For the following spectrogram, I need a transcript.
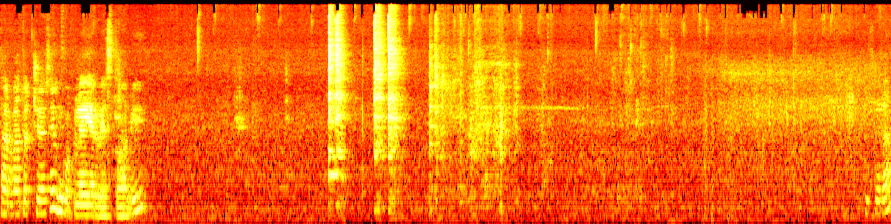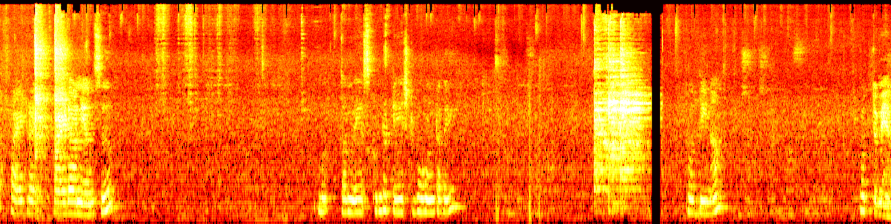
తర్వాత వచ్చేసి ఇంకొక లేయర్ వేసుకోవాలి. చూసారా? ఫ్రైడ్ రైస్ ఫ్రైడ్ ఆనియన్స్ మొత్తం వేసుకుంటే టేస్ట్ బాగుంటుంది. పుదీనా కొత్తిమీర.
